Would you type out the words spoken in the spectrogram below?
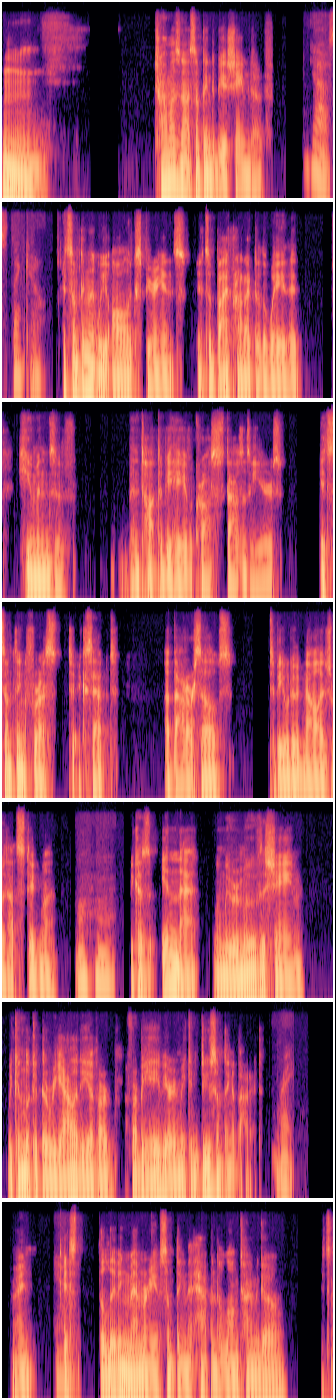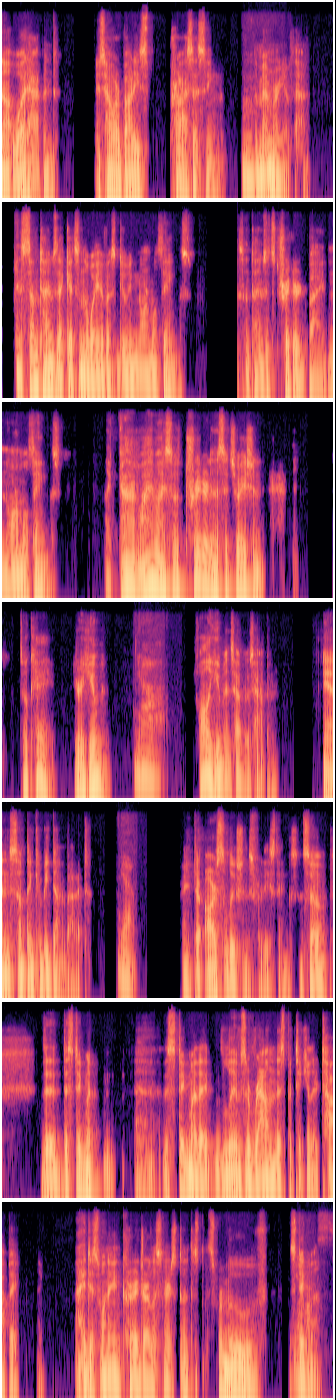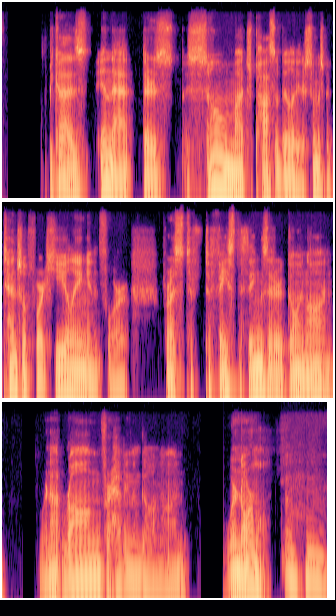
Hmm. Trauma is not something to be ashamed of. Yes, thank you. It's something that we all experience. It's a byproduct of the way that humans have been taught to behave across thousands of years. It's something for us to accept about ourselves, to be able to acknowledge without stigma. hmm Because in that, when we remove the shame, we can look at the reality of our of our behavior and we can do something about it. Right. Right. Yeah. It's the living memory of something that happened a long time ago. It's not what happened, it's how our body's processing the Mhm. memory of that. And sometimes that gets in the way of us doing normal things. Sometimes it's triggered by normal things. Like, God, why am I so triggered in this situation? It's okay. You're a human. Yeah. All humans have this happen. And something can be done about it Yeah. Right? There are solutions for these things. And so the the stigma the stigma that lives around this particular topic i just want to encourage our listeners let's, let's remove the stigma. Yes. because in that there's so much possibility there's so much potential for healing and for for us to to face the things that are going on. We're not wrong for having them going on. We're normal. Hmm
